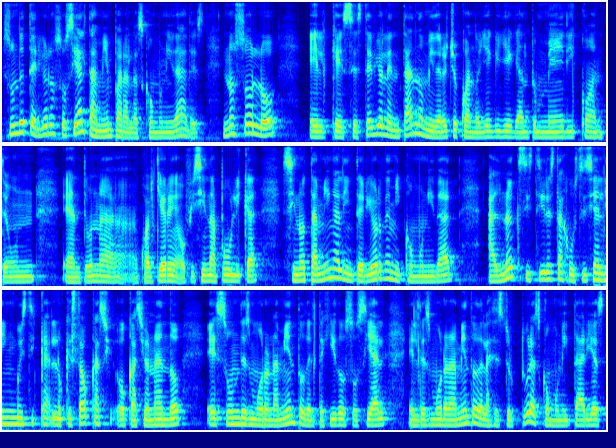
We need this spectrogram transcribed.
es un deterioro social también para las comunidades. No solo el que se esté violentando mi derecho cuando llegue llegue ante un médico, ante un ante una cualquier oficina pública, sino también al interior de mi comunidad, al no existir esta justicia lingüística, lo que está ocasionando es un desmoronamiento del tejido social, el desmoronamiento de las estructuras comunitarias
